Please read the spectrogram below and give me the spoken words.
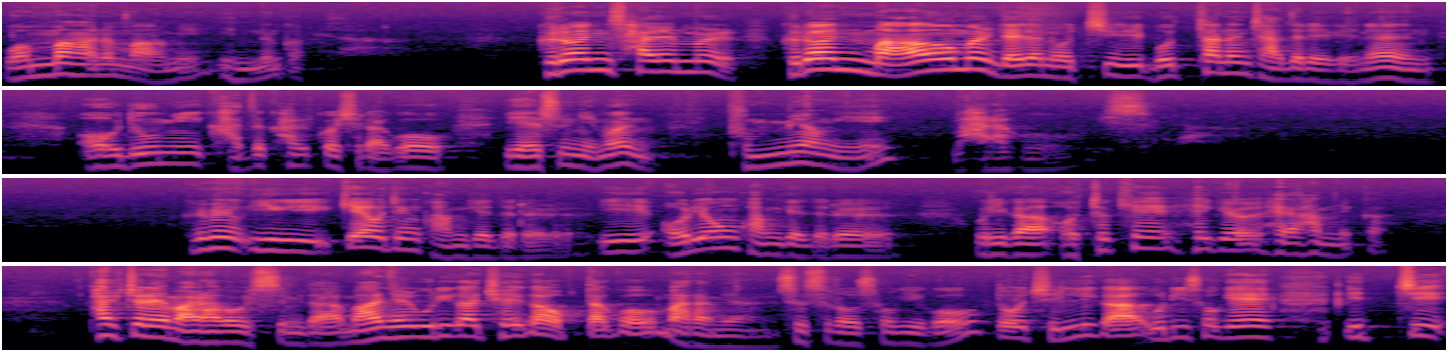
원망하는 마음이 있는 겁니다. 그런 삶을 그런 마음을 내려놓지 못하는 자들에게는 어둠이 가득할 것이라고 예수님은 분명히 말하고. 그러면 이 깨어진 관계들을 이 어려운 관계들을 우리가 어떻게 해결해야 합니까? 8절에 말하고 있습니다. 만일 우리가 죄가 없다고 말하면 스스로 속이고 또 진리가 우리 속에 있지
